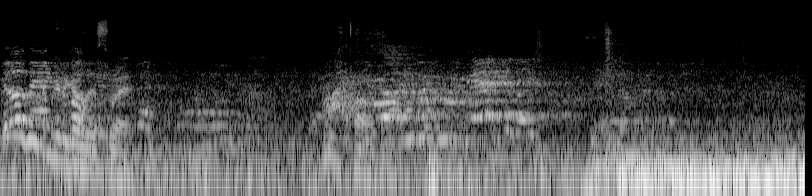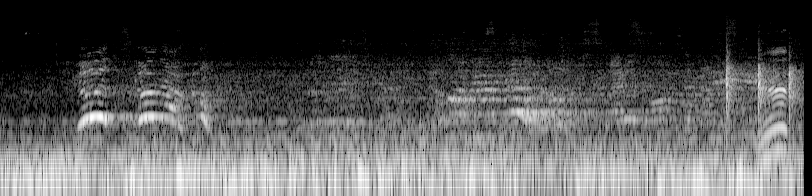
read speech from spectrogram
gonna go this way. Who's tall guy? Good, let's go now, go. Good.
